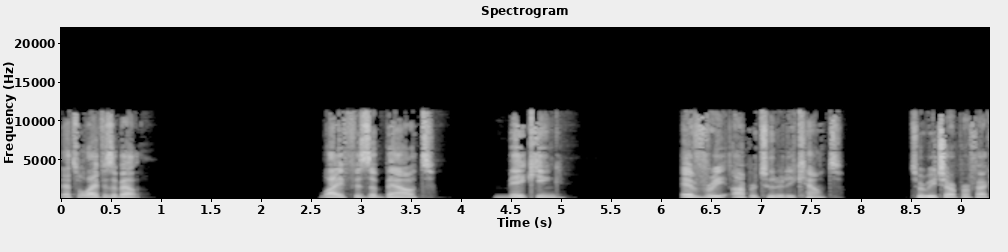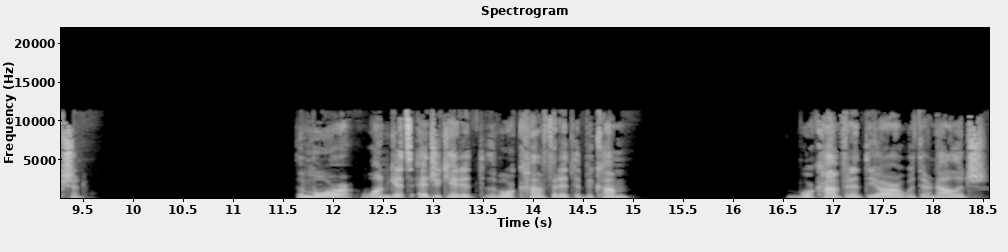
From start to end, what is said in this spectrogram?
That's what life is about. Life is about making every opportunity count to reach our perfection the more one gets educated, the more confident they become. The more confident they are with their knowledge.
